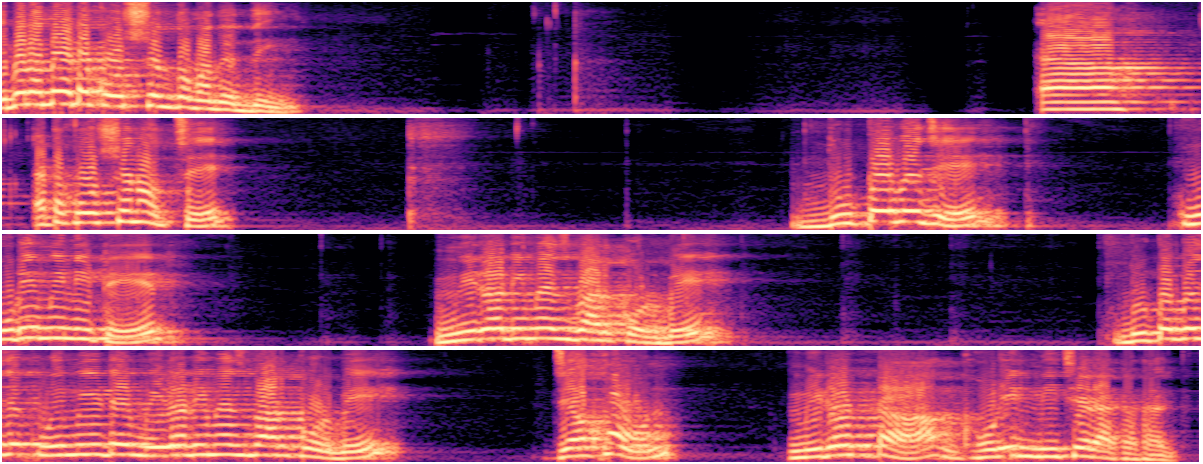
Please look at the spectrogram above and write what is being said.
এবার আমি একটা কোশ্চেন তোমাদের দিই। একটা কোশ্চেন হচ্ছে, দুটো বেজে কুড়ি মিনিটের মিরর ইমেজ বার করবে, দুটো বেজে কুড়ি মিনিটের মিরর ইমেজ বার করবে, যখন মিররটা ঘড়ির নিচে রাখা থাকবে।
